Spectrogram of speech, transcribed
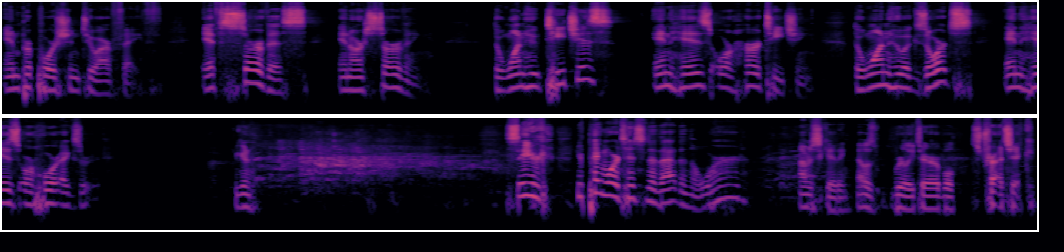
in proportion to our faith. If service, in our serving. The one who teaches, in his or her teaching. The one who exhorts, in his or her exhort. You're gonna. See, you're, you pay more attention to that than the word. I'm just kidding. That was really terrible. It's tragic.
